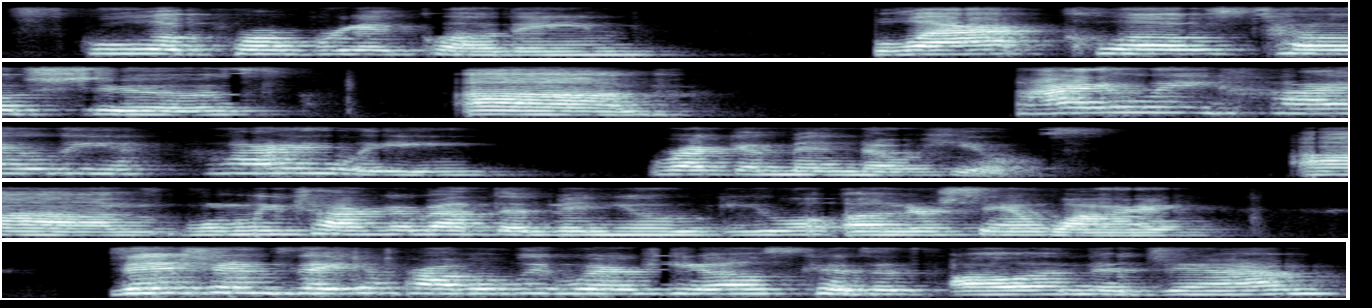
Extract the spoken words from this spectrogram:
school appropriate clothing, black closed-toed shoes. Um, highly, highly, highly recommend no heels. Um, when we talk about the venue, you will understand why. Visions, they can probably wear heels because it's all in the gym.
